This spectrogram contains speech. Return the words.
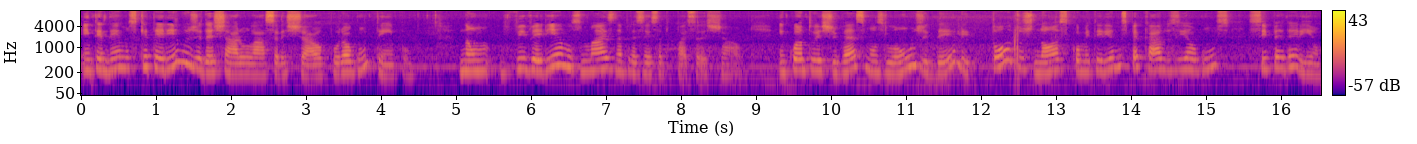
Entendemos que teríamos de deixar o lar celestial por algum tempo. Não viveríamos mais na presença do Pai Celestial. Enquanto estivéssemos longe dele, todos nós cometeríamos pecados e alguns se perderiam.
